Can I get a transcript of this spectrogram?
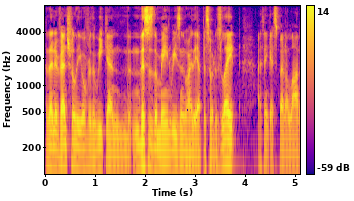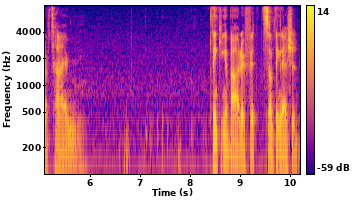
and then eventually over the weekend. This is the main reason why the episode is late. I think I spent a lot of time thinking about if it's something that I should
